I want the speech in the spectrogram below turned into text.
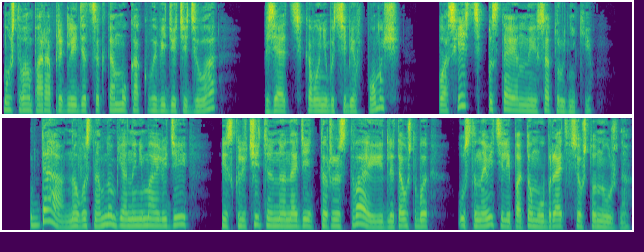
Может, вам пора приглядеться к тому, как вы ведете дела? Взять кого-нибудь себе в помощь? У вас есть постоянные сотрудники? Да, но в основном я нанимаю людей исключительно на день торжества и для того, чтобы установить или потом убрать все, что нужно.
